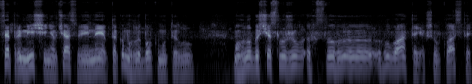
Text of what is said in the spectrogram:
це приміщення в час війни в такому глибокому тилу. Могло би ще слугувати, якщо вкласти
